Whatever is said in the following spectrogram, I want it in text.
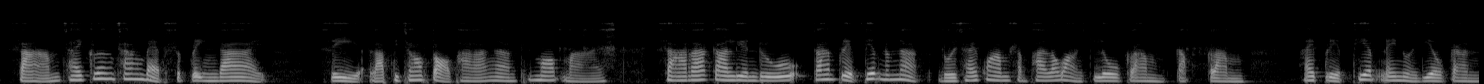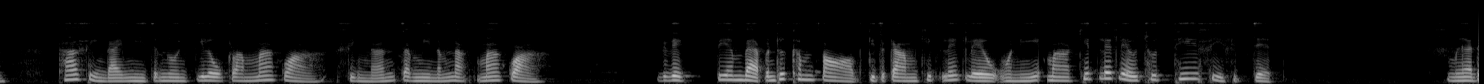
3. ใช้เครื่องชั่งแบบสปริงได้ 4. รับผิดชอบต่อภาระงานที่มอบหมาย สาระการเรียนรู้การเปรียบเทียบน้ำหนัก โดยใช้ความสัมพันธ์ระหว่างกิโลกรัมกับกรัม ให้เปรียบเทียบในหน่วยเดียวกัน ถ้าสิ่งใดมีจำนวนกิโลกรัมมากกว่า สิ่งนั้นจะมีน้ำหนักมากกว่า เด็กๆเตรียมแบบบันทึกคำตอบกิจกรรมคิดเลขเร็ว วันนี้มาคิดเลขเร็วชุดที่ 47 เมื่อเ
